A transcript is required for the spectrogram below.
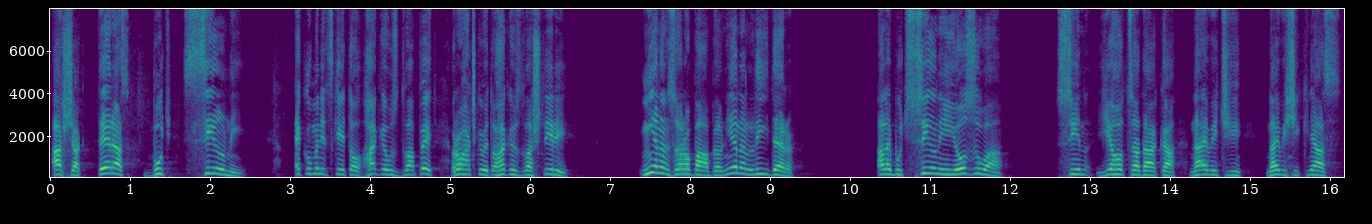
Avšak teraz buď silný. Ekumenicky je to Hageus 2.5, rohačkov je to Hageus 2.4. Nielen Zorobábel, nielen líder, ale buď silný Jozua, syn jeho cadáka, najväčší, najvyšší kňaz.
